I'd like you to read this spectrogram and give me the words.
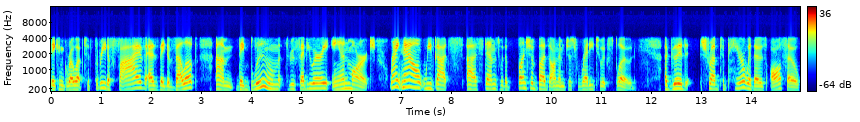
They can grow up to three to five as they develop. Um, they bloom through February and March. Right now, we've got uh, stems with a bunch of buds on them just ready to explode. A good shrub to pair with those also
